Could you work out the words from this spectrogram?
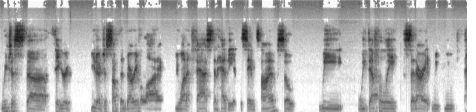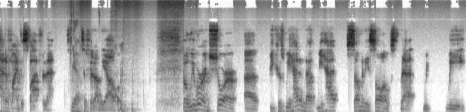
we just uh, figured you know just something very melodic. We want it fast and heavy at the same time. So we we definitely said all right we, we had to find a spot for that Yeah. to fit on the album. But we were unsure uh, because we had enough we had so many songs that we we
